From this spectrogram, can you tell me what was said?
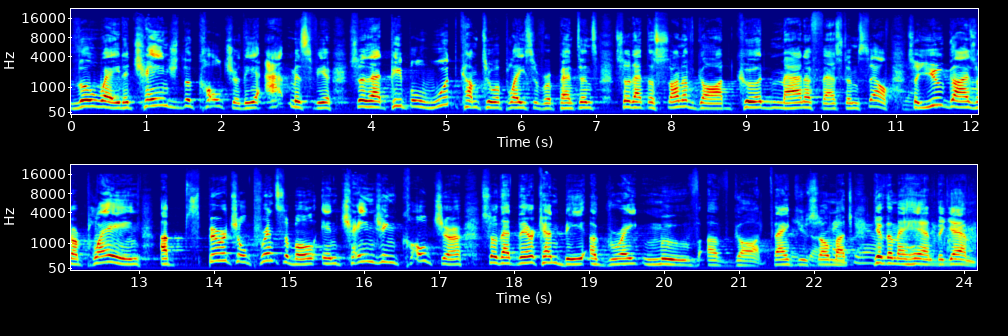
the way, to change the culture, the atmosphere, so that people would come to a place of repentance, so that the Son of God could manifest himself. So you guys are playing a spiritual principle in changing culture so that there can be a great move of God. Thank you so Thank much. you. Give them a hand again.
